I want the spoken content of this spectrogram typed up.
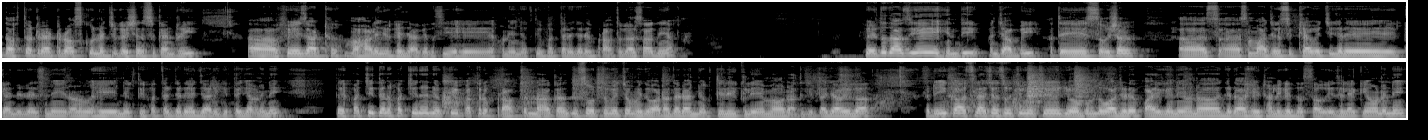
ਦਫ਼ਤਰ director of school education secondary phase 8 Mohali ਵਿਖੇ ਜਾ ਕੇ ਤੁਸੀਂ ਇਹ ਹੁਣੇ ਨਿਯੁਕਤੀ ਪੱਤਰ ਜਿਹੜੇ ਪ੍ਰਾਪਤ ਕਰ ਸਕਦੇ ਆ। ਫਿਰ ਤੋਂ ਦੱਸ ਦਈਏ ਹਿੰਦੀ, ਪੰਜਾਬੀ ਅਤੇ ਸੋਸ਼ਲ ਸ- ਸਮਾਜਿਕ ਸਿੱਖਿਆ ਵਿੱਚ ਜਿਹੜੇ ਕੈਂਡੀਡੇਟਸ ਨੇ, ਇਹਨਾਂ ਨੂੰ ਇਹ ਨਿਯੁਕਤੀ ਪੱਤਰ ਜਿਹੜੇ ਆ ਜਾਰੀ ਕੀਤੇ ਜਾਣੇ ਨੇ। ਅਤੇ 25 ਤਿੰਨ 25 ਨੂੰ ਨਿਯੁਕਤੀ ਪੱਤਰ ਪ੍ਰਾਪਤ ਨਾ ਕਰਨ ਦੀ ਸੂਰਤ ਵਿੱਚ ਉਮੀਦਵਾਰਾਂ ਦਾ ਜਿਹੜਾ ਨਿਯੁਕਤੀ ਲਈ ਕਲੇਮ ਆ, ਉਹ ਰੱਦ ਕੀਤਾ ਜਾਵੇਗਾ। ਰੀਕਾਸਟ ਸਿਲੈਕਸ਼ਨ ਸੂਚੀ ਵਿੱਚ ਯੋਗ ਉਮੀਦਵਾਰ ਜਿਹੜੇ ਪਾਏ ਗਏ ਨੇ, ਉਹਨਾਂ ਜਿਹੜਾ ਹੇਠਾਂ ਲਿਖੇ ਦਸਤਾਵੇਜ਼ ਲੈ ਕੇ ਆਉਣੇ ਨੇ।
